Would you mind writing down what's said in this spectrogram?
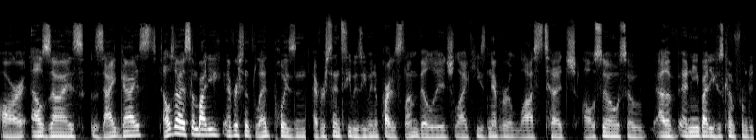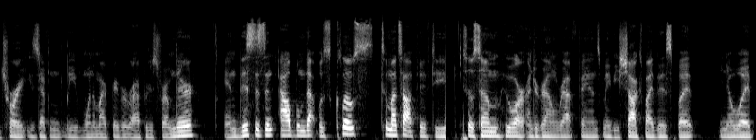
are Elzhi's Zhigeist. Elzhi is somebody ever since Lead Poison, ever since he was even a part of Slum Village, like he's never lost touch also. So out of anybody who's come from Detroit, he's definitely one of my favorite rappers from there. And this is an album that was close to my top 50. So some who are underground rap fans may be shocked by this, but you know what?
